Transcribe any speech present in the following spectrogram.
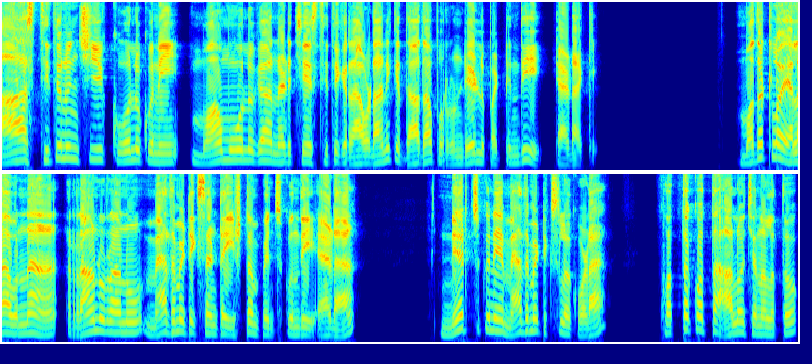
ఆ స్థితి నుంచి కోలుకుని మామూలుగా నడిచే స్థితికి రావడానికి దాదాపు రెండేళ్ళు పట్టింది ఏడాకి. మొదట్లో ఎలా ఉన్నా రాను రాను మ్యాథమెటిక్స్ అంటే ఇష్టం పెంచుకుంది ఏడా? నేర్చుకునే మ్యాథమెటిక్స్లో కూడా కొత్త కొత్త ఆలోచనలతో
